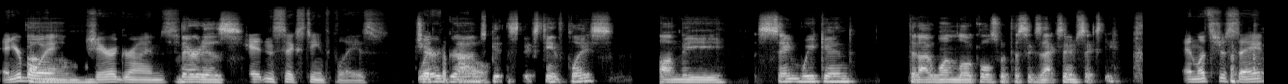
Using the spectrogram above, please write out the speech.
And your boy, Um, Jared Grimes, There it is. hitting 16th place. With Jared Grimes POW. getting sixteenth place on the same weekend that I won locals with this exact same sixty. And let's just say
